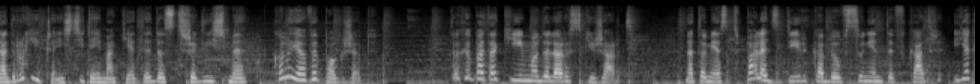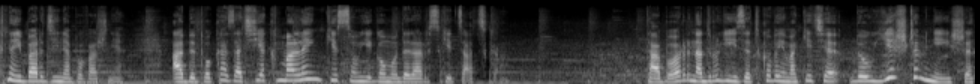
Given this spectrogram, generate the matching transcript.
Na drugiej części tej makiety dostrzegliśmy kolejowy pogrzeb. To chyba taki modelarski żart. Natomiast palec Dirka był wsunięty w kadr jak najbardziej na poważnie, aby pokazać, jak maleńkie są jego modelarskie cacka. Tabor na drugiej zetkowej makiecie był jeszcze mniejszy,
